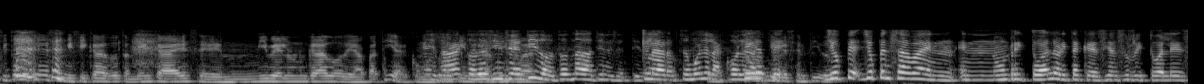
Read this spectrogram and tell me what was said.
si todo tiene significado, también caes en un nivel, un grado de apatía. Como Exacto, de la misma- sinsentido, entonces nada tiene sentido. Claro. Se muere la cola. Fíjate. Tiene sentido. yo, yo pensaba en, en un ritual, ahorita que decían sus rituales,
